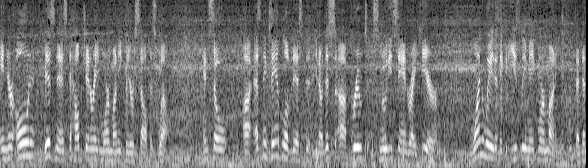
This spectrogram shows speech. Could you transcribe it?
in your own business to help generate more money for yourself as well. And so, uh, as an example of this, you know, this uh, fruit smoothie stand right here, one way that they could easily make more money that they're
